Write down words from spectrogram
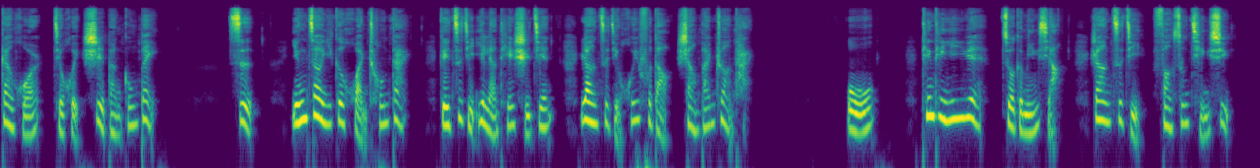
干活就会事半功倍。四，营造一个缓冲带，给自己一两天时间，让自己恢复到上班状态。五，听听音乐，做个冥想，让自己放松情绪。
